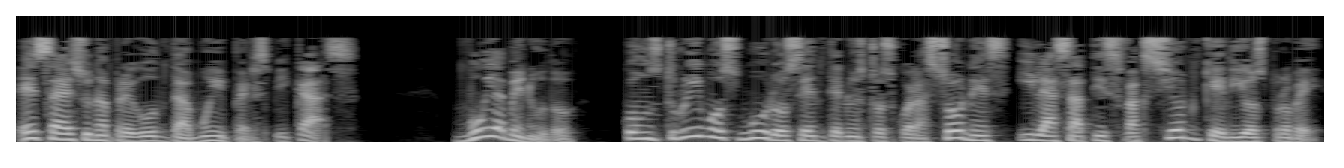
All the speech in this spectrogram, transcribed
Esa es una pregunta muy perspicaz. Muy a menudo construimos muros entre nuestros corazones y la satisfacción que Dios provee.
